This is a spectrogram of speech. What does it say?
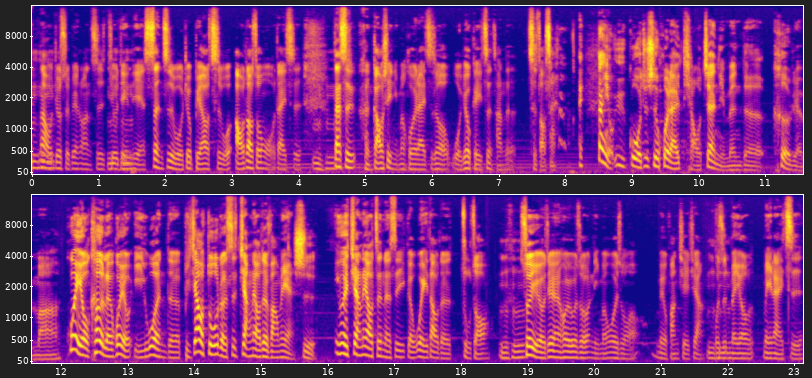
嗯、那我就随便乱吃，就点点，甚至我就不要吃，我熬到中午我再吃。嗯、哼但是很高兴你们回来之后，我又可以正常的吃早餐。哎，但有遇过就是会来挑战你们的客人吗？会有客人会有疑问的，比较多的是酱料这方面，是因为酱料真的是一个味道的主轴，嗯哼，所以有些人会问说，你们为什么？没有番茄酱，或是没有美乃滋，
